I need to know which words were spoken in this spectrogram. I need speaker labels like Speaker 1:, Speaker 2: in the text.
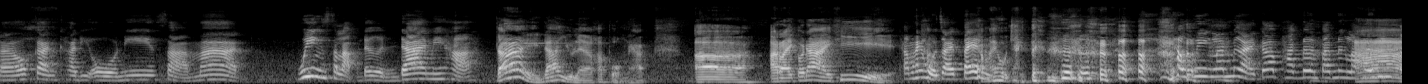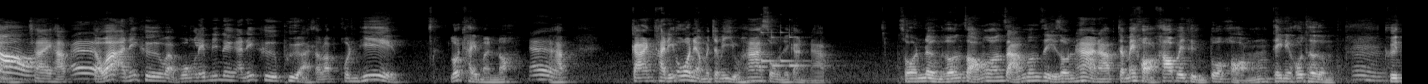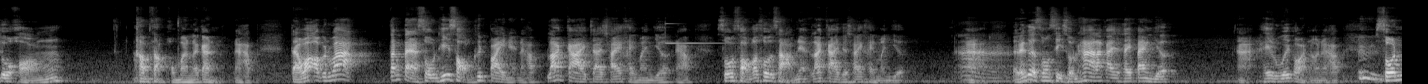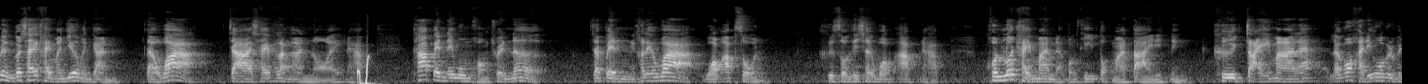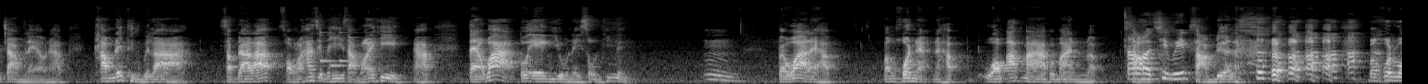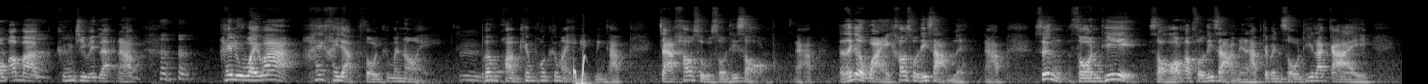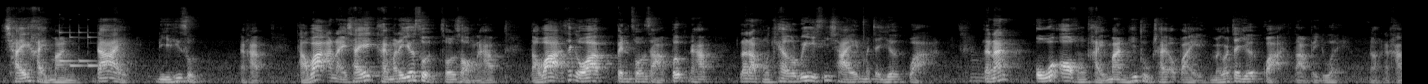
Speaker 1: แล้วการคาร์ดิโอนี่สามารถวิ่งสลับเดินได้ไหมคะ
Speaker 2: ได้ได้อยู่แล้วครับผมนะครับเอ่ออะไรก็ได้ที่
Speaker 1: ทำให้หัวใจเต้น
Speaker 2: ทำให้หัวใจเต้น
Speaker 1: ถ้าวิ่งแล้วเหนื่อยก็พักเดินแป๊บนึงแล้วค่อยวิ่งต่อ
Speaker 2: ใช่ครับ
Speaker 1: เออ
Speaker 2: แต่ว่าอันนี้คือแบบวงเล็บนิดนึง อันนี้คือเผื่อสำหรับคนที่ลดไขมันเนาะ
Speaker 1: เออ
Speaker 2: นะครับ การคาร์ดิโอเนี่ยมันจะมีอยู่ 5 โซนด้วยกันนะครับ โซน1โซน2โซน3โซน4โซน5นะครับ จะไม่ขอเข้าไปถึงตัวของเทคนิคเทอม
Speaker 1: อืม
Speaker 2: คือตัวของ คำศัพท์ของมันแล้วกันนะครับ แต่ว่าเอาเป็นว่าตั้งแต่โซนที่ 2 ขึ้นไปเนี่ยนะครับร่างกายจะใช้ไขมันเยอะนะครับโซน 2 กับโซน3เนี่ยร่างกายจะใช้ไขมันเยอะ
Speaker 1: อ่า
Speaker 2: แต่ถ้าเกิดโซน4โซน5ร่างกายจะใช้แป้งเยอะอ่าให้รู้ไว้ก่อนเนาะนะครับโซนหนึ่งก็ใช้ไขมันเยอะเหมือนกัน แต่ว่าจะใช้พลังงานน้อยนะครับถ้าเป็นในมุมของเทรนเนอร์จะเป็นเขาเรียกว่าวอร์มอัพโซนคือโซนที่ใช้วอร์มอัพนะครับคนลดไขมันอะบางทีตกมาตายนิดนึงคือใจมาแล้ว แล้วก็คาร์ดิโอเป็นประจำแล้วนะครับทำได้ถึงเวลา สัปดาห์ละ 250 นาที 300 นาทีนะครับ แต่ว่าตัวเองอยู่ในโซนที่หนึ่ง
Speaker 1: อืม
Speaker 2: แปลว่าอะไรครับ บางคนเนี่ยนะครับวอร์มอัพมาประมาณแบบ
Speaker 1: ตลอดชีวิต
Speaker 2: สามเดือนแล้ว บางคนวอร์มอัพมาครึ่งชีวิตแล้วนะครับ ให้รู้ไว้ว่าให้ขยับโซนขึ้นมาหน่อย
Speaker 1: อืม
Speaker 2: เพิ่มความเข้มข้นขึ้นมาอีกนิดนึงครับ จะเข้าสู่โซนที่ 2 นะครับ แต่ถ้าเกิดไหวเข้าโซนที่ 3 เลยนะครับ ซึ่งโซนที่ 2 กับโซนที่3เนี่ยนะครับจะเป็นโซนที่ร่างกายใช้ไขมันได้ดีที่สุดนะครับถามว่าอันไหนใช้ไขมันได้เยอะสุดโซน2นะครับ แต่ว่าถ้าเกิดว่าเป็นโซน3ปุ๊บนะครับ ระดับของแคลอรี่ที่ใช้มันจะเยอะกว่า ดังนั้นโอเวอร์ออลของไขมันที่ถูกใช้ออกไป มันก็จะเยอะกว่าตามไปด้วยนะครับ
